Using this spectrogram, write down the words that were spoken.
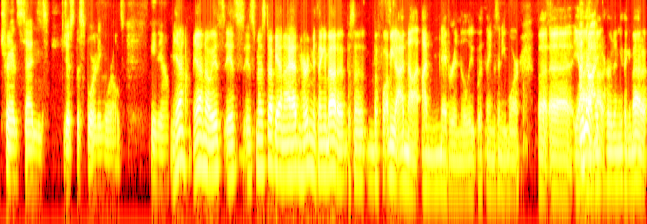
transcend just the sporting world you know. Yeah, yeah, no, it's it's it's messed up. Yeah, and I hadn't heard anything about it before. I mean, I'm not, I'm never in the loop with things anymore. But uh, yeah, I know, I've I, not heard anything about it.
